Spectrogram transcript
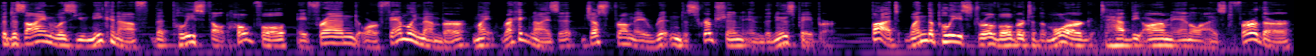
The design was unique enough that police felt hopeful a friend or family member might recognize it just from a written description in the newspaper. But when the police drove over to the morgue to have the arm analyzed further,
